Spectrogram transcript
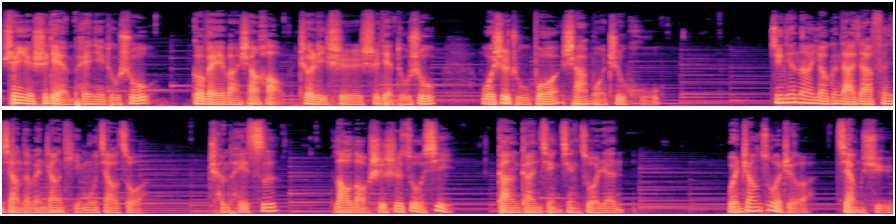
深夜十点陪你读书，各位晚上好，这里是十点读书，我是主播沙漠之狐。今天呢，要跟大家分享的文章题目叫做《陈佩斯，老老实实做戏，干干净净做人》。文章作者江徐。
